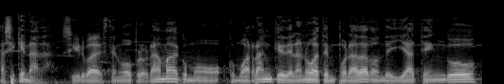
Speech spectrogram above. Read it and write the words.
Así que nada, sirva este nuevo programa como, como arranque de la nueva temporada donde ya tengo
